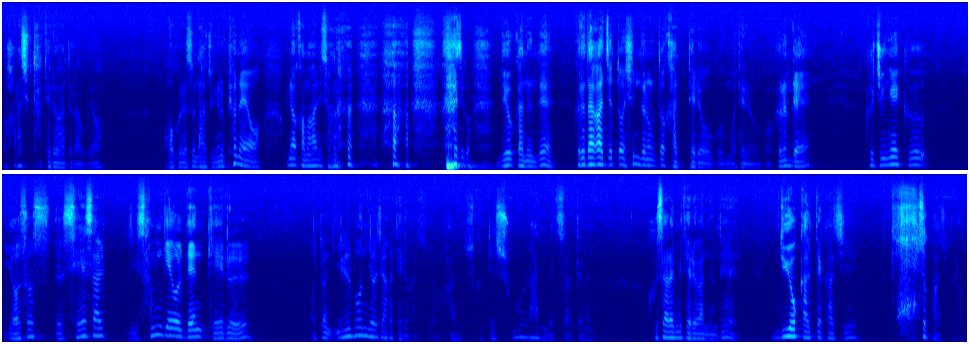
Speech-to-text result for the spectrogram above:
어, 하나씩 다 데려가더라고요. 어 그래서 나중에는 편해요. 그냥 가만히 전화 가지고 뉴욕 갔는데 그러다가 이제 또 힘들면 또 가, 데려오고 뭐 데려오고 그런데 그 중에 그 여섯 세살 3개월 된 개를 어떤 일본 여자가 데려갔어요. 한 그때 스물한 몇 살 때는 그 사람이 데려갔는데 뉴욕 갈 때까지 계속 봐주더라고요.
